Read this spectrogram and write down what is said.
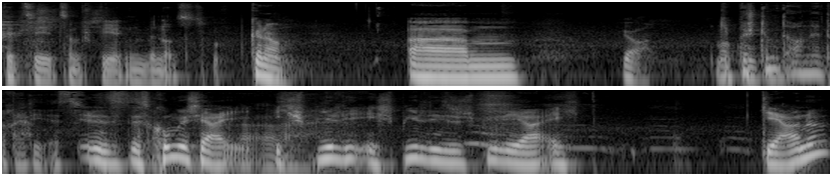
PC zum Spielen benutzt. Genau. Ähm, ja. Gibt bestimmt auch eine 3DS. Das, das ist komisch, ja. Ich, ich spiele ich spiele diese Spiele ja echt gerne,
